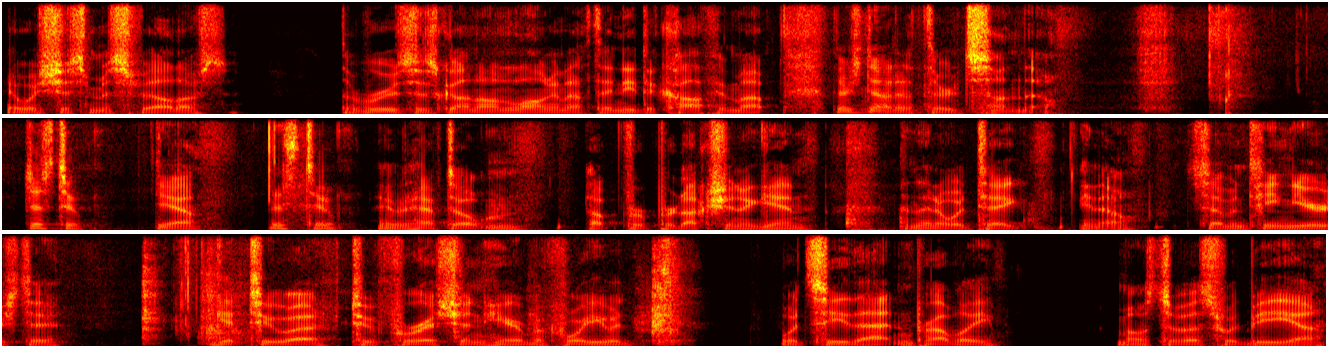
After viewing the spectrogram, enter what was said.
It was just misspelled. I was, the ruse has gone on long enough. They need to cough him up. There's not a third son, though. Just two. Yeah, Just two. they would have to open up for production again, and then it would take you know 17 years to get to uh, to fruition here before you would would see that, and probably most of us would be. Uh,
